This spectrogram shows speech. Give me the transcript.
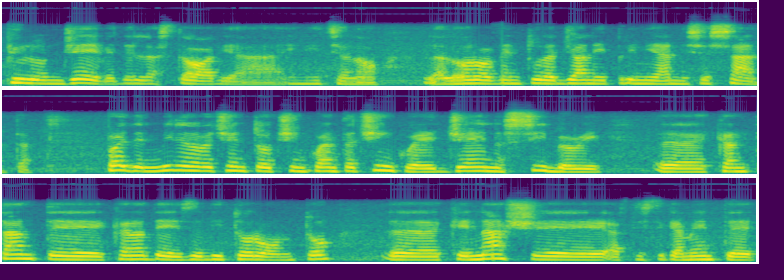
più longeve della storia, iniziano la loro avventura già nei primi anni 60. Poi del 1955 Jane Seabury, eh, cantante canadese di Toronto, eh, che nasce artisticamente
